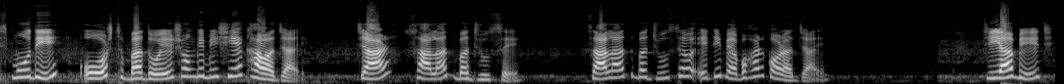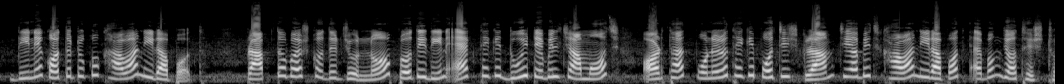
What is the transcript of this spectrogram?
স্মুদি, ওটস বা দইয়ের সঙ্গে মিশিয়ে খাওয়া যায়। চার, সালাদ বা জুসে। সালাদ বা জুসেও এটি ব্যবহার করা যায়। চিয়া বীজ দিনে কতটুকু খাওয়া নিরাপদ? প্রাপ্তবয়স্কদের জন্য প্রতিদিন এক থেকে দুই টেবিল চামচ, অর্থাৎ পনেরো থেকে পঁচিশ গ্রাম চিয়া বীজ খাওয়া নিরাপদ এবং যথেষ্ট।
